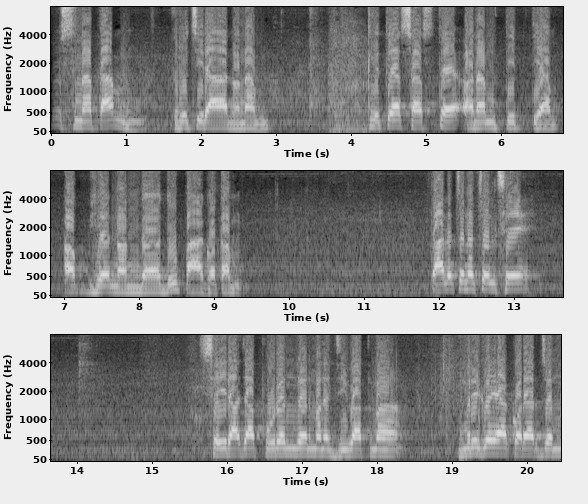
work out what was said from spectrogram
স্নাতাম রুচিরাননাম কৃতশস্তে অনাম তৃপ্তিয়াম অভ্যনন্দদুপাগতম। তো আলোচনা চলছে, সেই রাজা পুরঞ্জন মানে জীবাত্মা মৃগয়া করার জন্য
